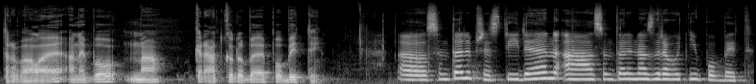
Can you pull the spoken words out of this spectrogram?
trvalé anebo na krátkodobé pobyty. Eh, jsem tady přes týden a jsem tady na zdravotní pobyt.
